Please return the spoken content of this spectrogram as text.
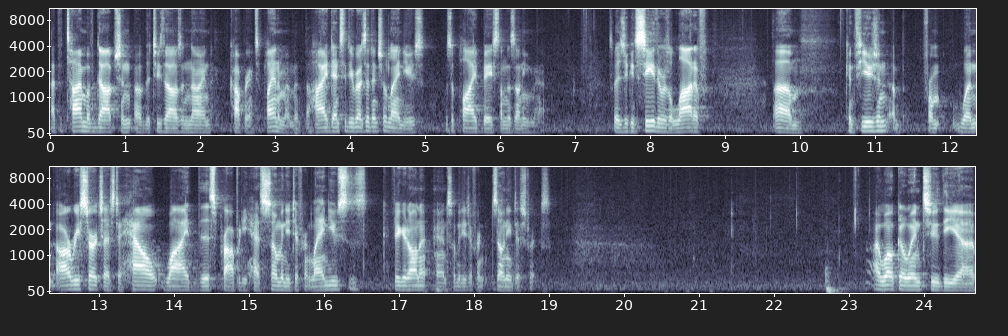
at the time of adoption of the 2009 comprehensive plan amendment, the high-density residential land use was applied based on the zoning map. So as you can see, there was a lot of um, confusion from when our research as to how, why this property has so many different land uses configured on it and so many different zoning districts. I won't go into the uh,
